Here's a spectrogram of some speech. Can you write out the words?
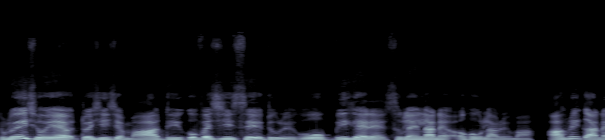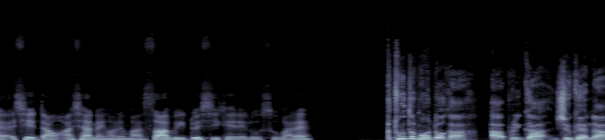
WHO ရဲ့တွေ့ရှိချက်မှာဒီကိုဗစ်ရှိဆေးအတုတွေကိုပြီးခဲ့တဲ့ဇူလိုင်လနဲ့ဩဂုတ်လတွေမှာအာဖရိကနဲ့အရှေ့တောင်အာရှနိုင်ငံတွေမှာစပြီးတွေ့ရှိခဲ့တယ်လို့ဆိုပါတယ်အထူးသဖြင့်တော့ခါအာဖရိကယူဂန်ဒါ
